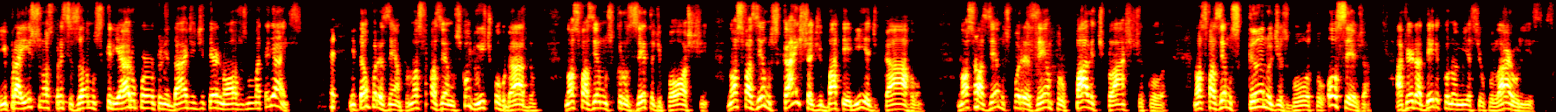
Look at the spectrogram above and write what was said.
E para isso nós precisamos criar oportunidade de ter novos materiais. Então, por exemplo, nós fazemos conduíte corrugado, nós fazemos cruzeta de poste, nós fazemos caixa de bateria de carro, nós fazemos, por exemplo, pallet plástico, nós fazemos cano de esgoto, ou seja, a verdadeira economia circular, Ulisses,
